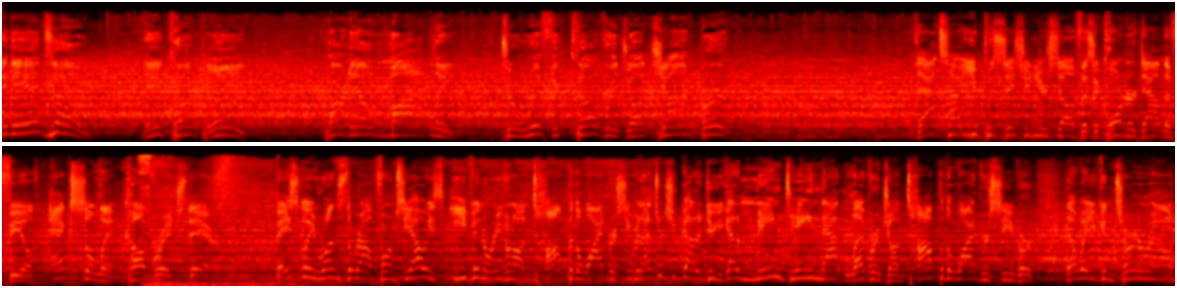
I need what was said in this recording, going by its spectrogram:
in the end zone. Incomplete. Parnell Motley. Terrific coverage on John Burt. That's how you position yourself as a corner down the field. Excellent coverage there. Basically runs the route for him. See how he's even or even on top of the wide receiver? That's what you've got to do. You got to maintain that leverage on top of the wide receiver. That way you can turn around,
